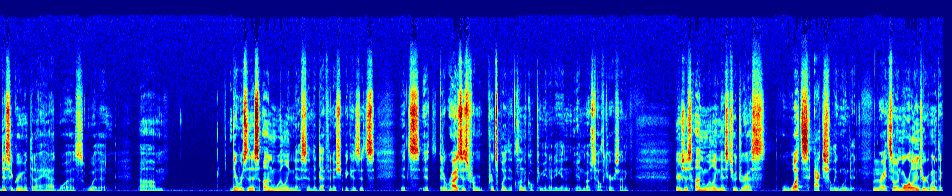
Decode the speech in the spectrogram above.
disagreement that I had was with it. Um, there was this unwillingness in the definition because it's it's it, it arises from principally the clinical community in, in most healthcare settings. There's this unwillingness to address what's actually wounded, right? So in moral injury, one of the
